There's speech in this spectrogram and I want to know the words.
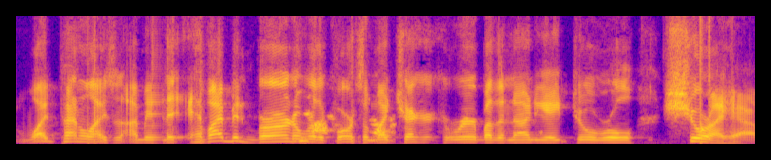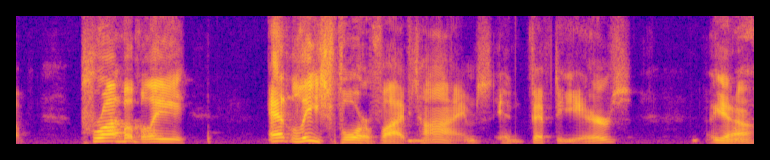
why penalize? I mean, have I been burned over no, the course of my checker career by the 98 tool rule? Sure, I have. Probably at least four or five times in 50 years. You know,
